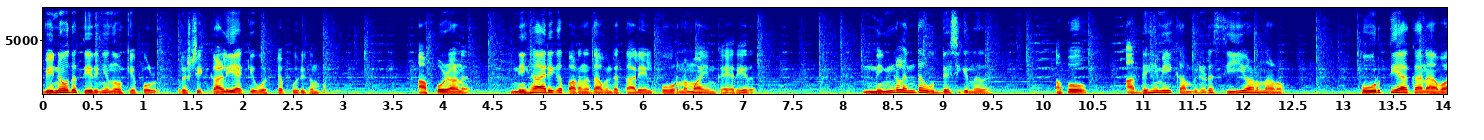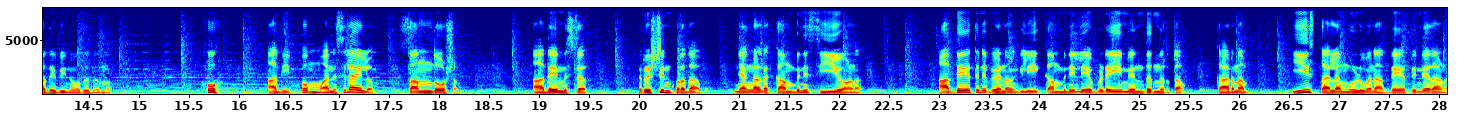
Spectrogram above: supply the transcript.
വിനോദ് തിരിഞ്ഞു നോക്കിയപ്പോൾ ഋഷി കളിയാക്കി ഒറ്റ പുരുകം പൊക്കി. അപ്പോഴാണ് നിഹാരിക പറഞ്ഞത് അവന്റെ തലയിൽ പൂർണമായും കയറിയത്. നിങ്ങൾ എന്താ ഉദ്ദേശിക്കുന്നത്? അപ്പോ അദ്ദേഹം ഈ കമ്പനിയുടെ സിഇഒ ആണെന്നാണോ? പൂർത്തിയാക്കാനാവാതെ വിനോദ് നിന്നു. ഹോ അതിപ്പം മനസ്സിലായല്ലോ. സന്തോഷം. അതെ മിസ്റ്റർ ഋഷിൻ പ്രതാപ് ഞങ്ങളുടെ കമ്പനി സിഇഒ ആണ്. അദ്ദേഹത്തിന് വേണമെങ്കിൽ ഈ കമ്പനിയിൽ എവിടെയും എന്തും നിർത്താം. കാരണം ഈ സ്ഥലം മുഴുവൻ അദ്ദേഹത്തിന്റെതാണ്.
